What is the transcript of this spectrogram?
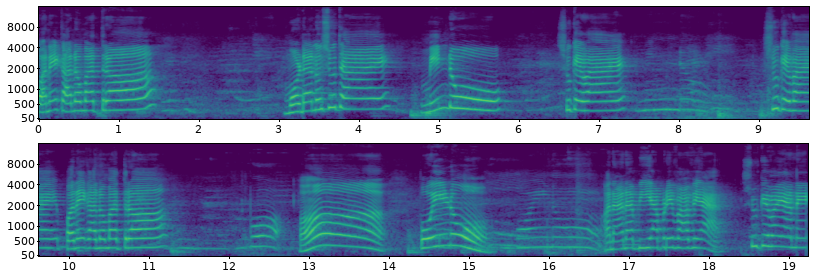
પને કાનો માત્ર। મોઢાનું શું થાય? મીંડું. શું કહેવાય? શું કહેવાય? પનેકાનું માત્ર? હા પોઈણું. અને આના બી આપણે વાવ્યા. શું કહેવાય આને?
